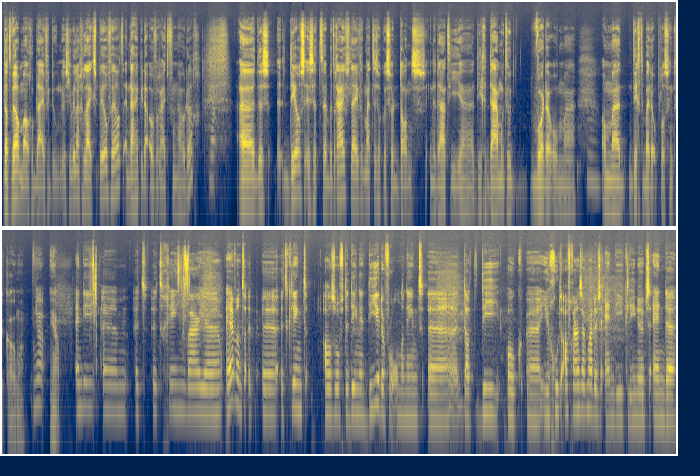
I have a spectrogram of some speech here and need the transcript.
dat wel mogen blijven doen. Dus je wil een gelijk speelveld en daar heb je de overheid voor nodig. Ja. Eh, dus deels is het eh, bedrijfsleven, maar het is ook een soort dans, inderdaad, die, eh, die gedaan moet worden om, eh, Mhm. om eh, dichter bij de oplossing te komen. Ja. Ja. En die, ehm, het, hetgeen waar je... Hè, want het, eh, het klinkt alsof de dingen die je ervoor onderneemt... eh, dat die ook eh, je goed afgaan, zeg maar. Dus en die clean-ups en de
